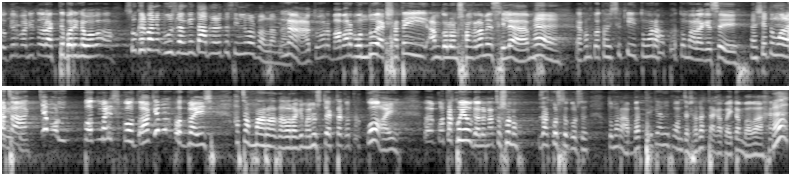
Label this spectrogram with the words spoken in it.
চোখের পানি তো রাখতে পারি না বাবা। চোখের পানি বুঝলাম কিন্তু আপনারা তো চিনবার পারলাম না। না তোমার বাবার বন্ধু একসাথেই আন্দোলন সংগ্রামে ছিলাম। হ্যাঁ। এখন কথা হয়েছে কি তোমার আব্বা তো মারা গেছে। সে তো মারা আচ্ছা কেমন বদমাইশ কত? কেমন বদমাইশ? আচ্ছা মারা যাওয়ার আগে মানুষ তো একটা কথা কয়। কথা কয়েও গেল না আচ্ছা শোনো যা করছ করছ। তোমার আব্বার থেকে আমি পঞ্চাশ হাজার টাকা পাইতাম বাবা। হ্যাঁ?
